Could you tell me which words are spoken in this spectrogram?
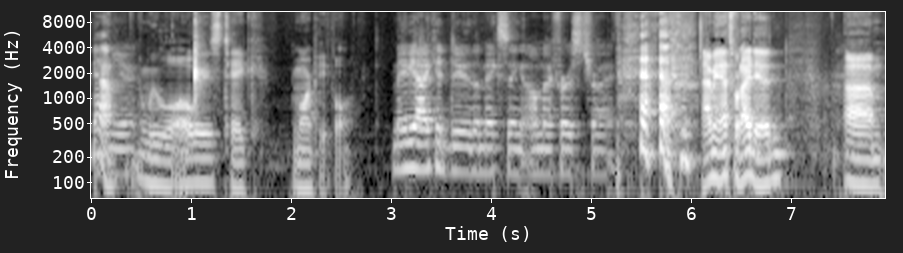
yeah Yeah. we will always take more people Maybe I could do the mixing on my first try. I mean, that's what I did. Um,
